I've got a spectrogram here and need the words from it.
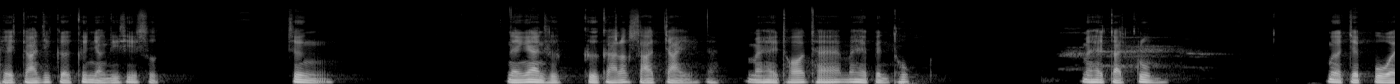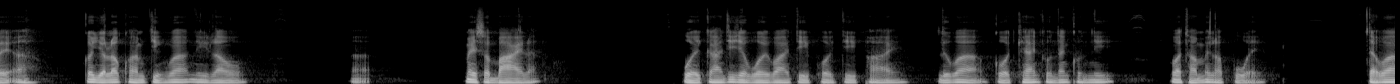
เหตุการณ์ที่เกิดขึ้นอย่างดีที่สุด ซึ่ง ในแง่คือคือการรักษาใจนะไม่ให้ท้อแท้ไม่ให้เป็นทุกข์ ไม่ให้กัดกลุ่ม เมื่อเจ็บป่วยอะก็ยอมรับความจริงว่านี่เราไม่สบายแล้วป่วยการที่จะโวยวายตีโพยตีพาย หรือว่าโกรธแค้นคนนั้นคนนี้ ว่าทำให้เราป่วย แต่ว่า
